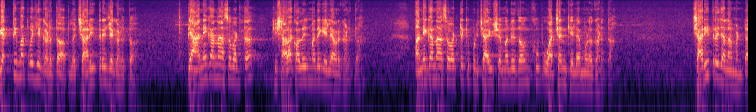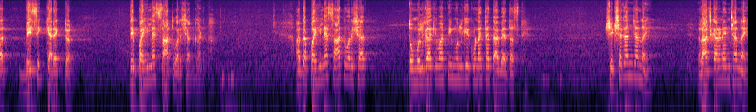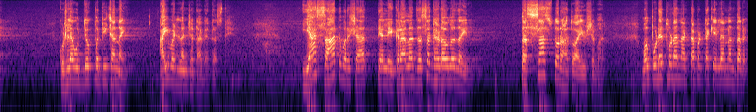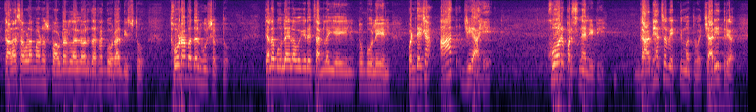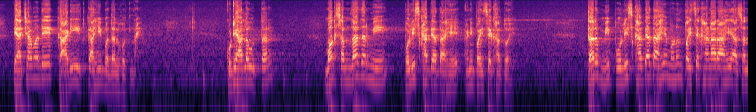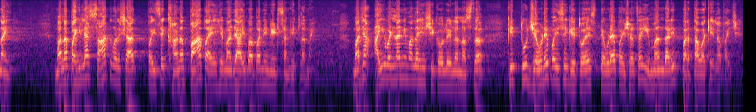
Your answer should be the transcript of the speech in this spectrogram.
व्यक्तिमत्व जे घडतं आपलं चारित्र्य जे घडतं ते अनेकांना असं वाटतं की शाळा कॉलेजमध्ये गेल्यावर घडतं. अनेकांना असं वाटतं की पुढच्या आयुष्यामध्ये जाऊन खूप वाचन केल्यामुळं घडतं. चारित्र्य ज्याला म्हणतात बेसिक कॅरेक्टर ते पहिल्या सात वर्षात घडतं. आता पहिल्या सात वर्षात तो मुलगा किंवा ती मुलगी कुणाच्या ताब्यात असते? शिक्षकांच्या नाही. राजकारण्यांच्या नाही कुठल्या उद्योगपतीच्या नाही आई वडिलांच्या ताब्यात असते. या सात वर्षात त्या लेकराला जसं घडवलं जाईल तसाच तो राहतो आयुष्यभर. मग पुढे थोडा नट्टापट्टा केल्यानंतर काळासावळा माणूस पावडर लावल्यावर जसा गोरा दिसतो थोडा बदल होऊ शकतो. त्याला बोलायला वगैरे चांगलं येईल तो बोलेल पण त्याच्या आत जी आहे कोअर पर्सनॅलिटी गाभ्याचं व्यक्तिमत्व चारित्र्य त्याच्यामध्ये काडी इतकाही बदल होत नाही. कुठे आलं उत्तर? मग समजा जर मी पोलीस खात्यात आहे आणि पैसे खातोय तर मी पोलीस खात्यात आहे म्हणून पैसे खाणार आहे असं नाही. मला पहिल्या सात वर्षात पैसे खाणं पाप आहे हे माझ्या आईबापांनी नीट सांगितलं नाही. माझ्या आई वडिलांनी मला हे शिकवलेलं नसतं. की तू जेवढे पैसे घेतोयस तेवढ्या पैशाचा इमानदारीत परतावा केला पाहिजे.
